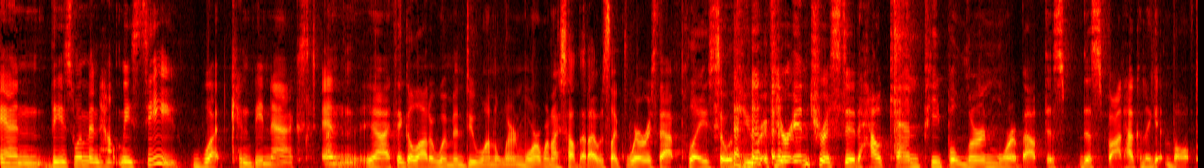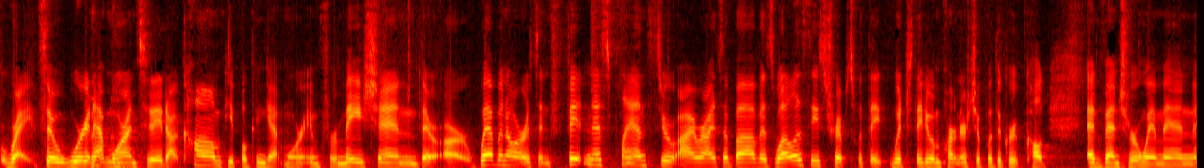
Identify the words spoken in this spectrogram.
And these women help me see what can be next. And Yeah, I think a lot of women do want to learn more. When I saw that, I was like, "Where is that place?" So if you if you're interested, how can people learn more about this this spot? How can they get involved? Right. So we're going to have more on today.com. People can get more information. There are webinars and fitness plans through iRise Above, as well as these trips, with they, which they do in partnership with a group called Adventure Women.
